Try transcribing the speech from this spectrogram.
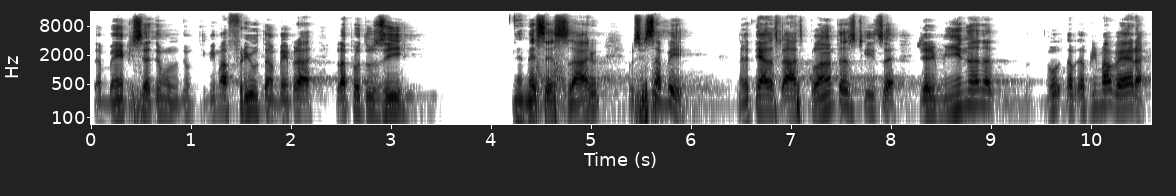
Também precisa de um, de um clima frio também para produzir. É necessário você saber. Né? Tem as, as, plantas que germinam na, na primavera.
